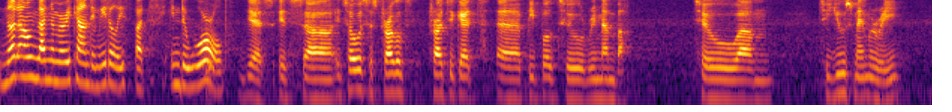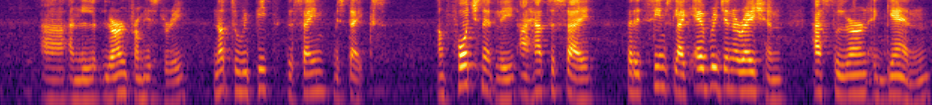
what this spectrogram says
not only Latin America and the Middle East, but in the world. Yes, it's uh, it's always a struggle to try to get uh, people to remember, to um, to use memory uh, and learn from history, not to repeat the same mistakes. Unfortunately, I have to say that it seems like every generation has to learn again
